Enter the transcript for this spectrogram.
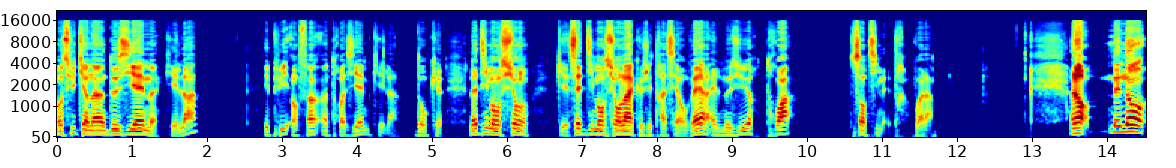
ensuite il y en a un deuxième qui est là, et puis enfin un troisième qui est là. Donc la dimension, cette dimension-là que j'ai tracée en vert, elle mesure 3 cm. Voilà. Alors, maintenant,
